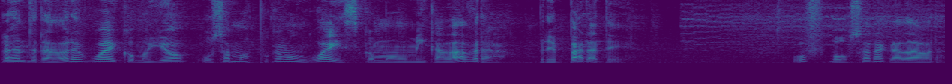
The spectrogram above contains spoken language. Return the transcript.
Los entrenadores guays como yo usamos Pokémon guays como mi cadabra. Prepárate. Uf, va a usar a cadabra.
